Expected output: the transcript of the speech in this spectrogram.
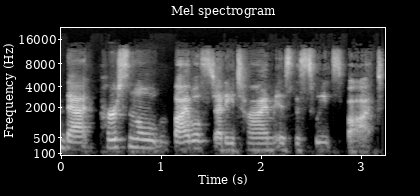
that personal bible study time is the sweet spot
